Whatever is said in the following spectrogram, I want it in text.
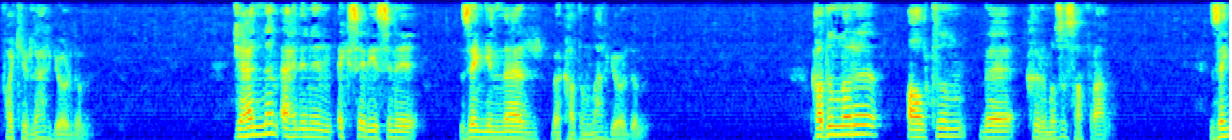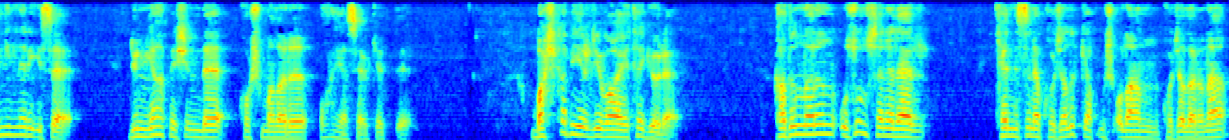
fakirler gördüm. Cehennem ehlinin ekserisini zenginler ve kadınlar gördüm. Kadınları altın ve kırmızı safran. Zenginleri ise dünya peşinde koşmaları oraya sevk etti. Başka bir rivayete göre kadınların uzun seneler kendisine kocalık yapmış olan kocalarına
